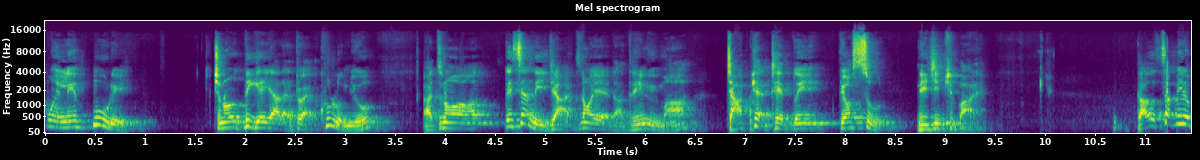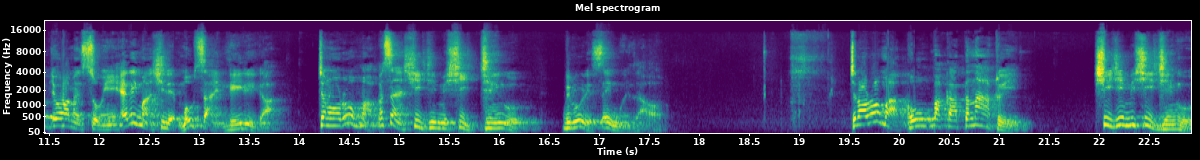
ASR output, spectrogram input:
ပွင့်လင်းမှုတွေကျွန်တော်တို့သိခဲ့ရတဲ့အတွက်အခုလိုမျိုးအာကျွန်တော်တင်ဆက်နေကြကျွန်တော်ရဲ့ဒါသတင်းတွေမှာဂျားဖြတ်ထည့်သွင်းပြောဆိုနေခြင်းဖြစ်ပါတယ် ဒါဆိုဆက်ပြီးတော့ပြောရမယ်ဆိုရင်အဲ့ဒီမှာရှိတဲ့မုတ်ဆိုင်လေးတွေကကျွန်တော်တို့မှပတ်စံရှိခြင်းမရှိခြင်းကိုသူတို့တွေစိတ်ဝင်စားအောင်ကျွန်တော်တို့မှာဂုံပကတနာတွေရှိခြင်းမရှိခြင်းကို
